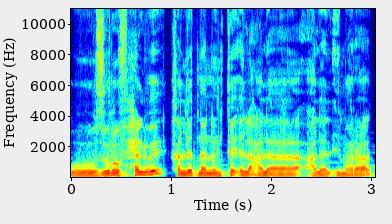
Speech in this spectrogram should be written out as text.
وظروف حلوة خلتنا ننتقل على على الإمارات.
